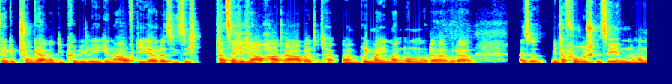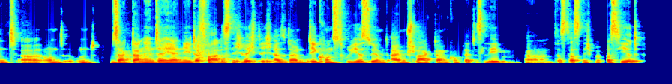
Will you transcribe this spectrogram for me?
wer gibt schon gerne die Privilegien auf, die er oder sie sich tatsächlich ja auch hart erarbeitet hat. Ne? Bring mal jemanden um oder, oder also metaphorisch gesehen mhm. und, äh, und, und sag dann hinterher, nee, das war alles nicht richtig. Also dann dekonstruierst du ja mit einem Schlag dein komplettes Leben. Äh, dass das nicht mehr passiert,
